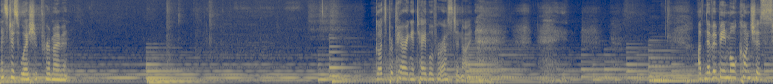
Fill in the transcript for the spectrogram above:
Let's just worship for a moment. God's preparing a table for us tonight. I've never been more conscious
